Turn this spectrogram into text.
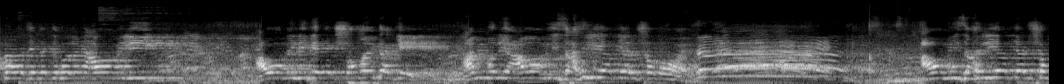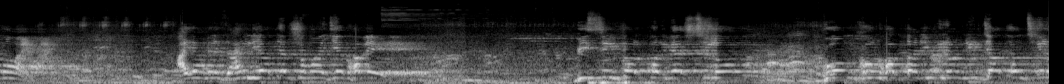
আপনারা যেটাকে বলেন আওয়ামী লীগ, আওয়ামী লীগের এই সময়টাকে আমি বলি আওয়ামী জাহিলিয়াতের সময়। আওয়ামী জাহিলিয়াতের সময় আইয়ামে জাহিলিয়াতের সময় যেভাবে বিশৃঙ্খল পরিবেশ ছিল, গুম, খুন, হত্যা, নিপীড়ন, নির্যাতন ছিল,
